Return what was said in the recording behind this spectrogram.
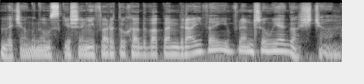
Wyciągnął z kieszeni fartucha dwa pendrive i wręczył je gościom.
